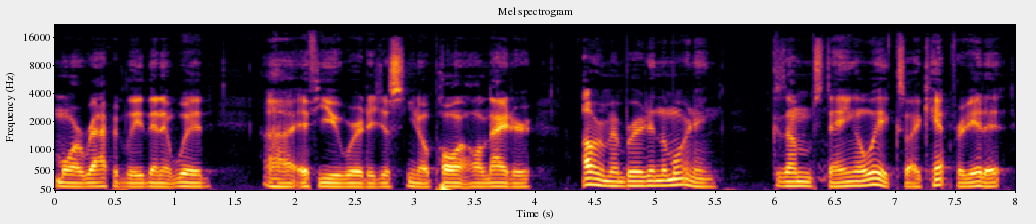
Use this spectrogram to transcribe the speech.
more rapidly than it would uh, if you were to just, you know, pull an all nighter. I'll remember it in the morning because I'm staying awake, so I can't forget it.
